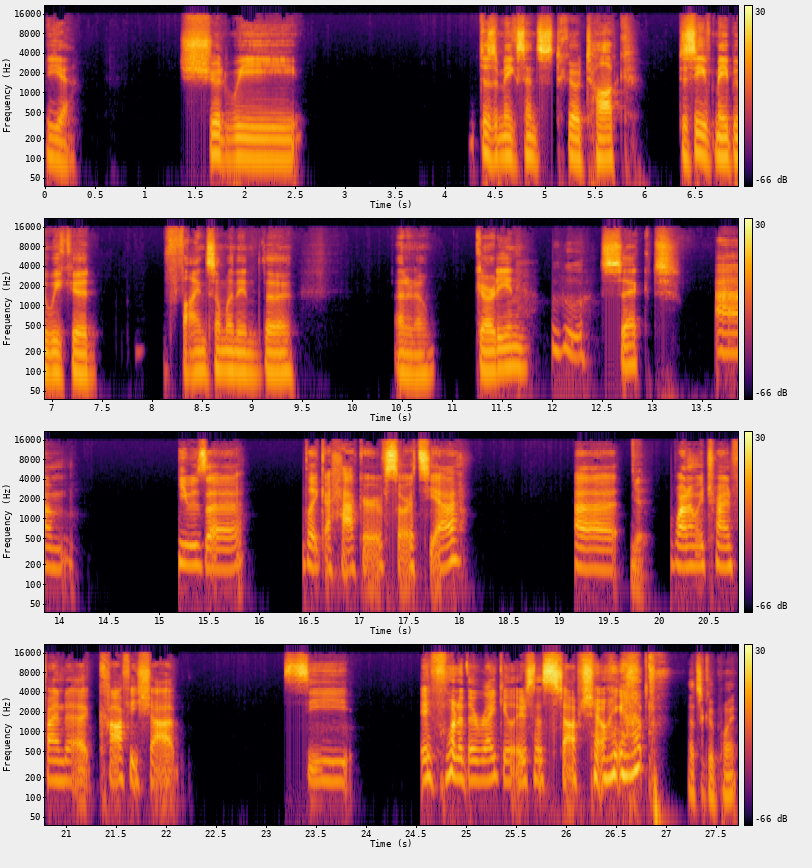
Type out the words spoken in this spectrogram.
Yeah. Should we? Does it make sense to go talk to see if maybe we could find someone in the, I don't know, Guardian Ooh. sect? Um he was a like a hacker of sorts, yeah. Uh Yeah. why don't we try and find a coffee shop? See if one of the regulars has stopped showing up. That's a good point.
